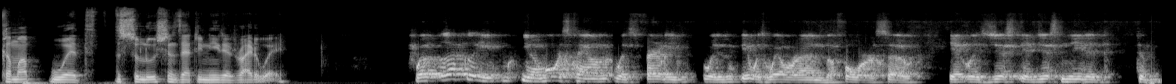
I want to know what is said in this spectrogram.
come up with the solutions that you needed right away? Well, luckily, you know, Morristown was fairly was it was well run before, so it was just it just needed to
